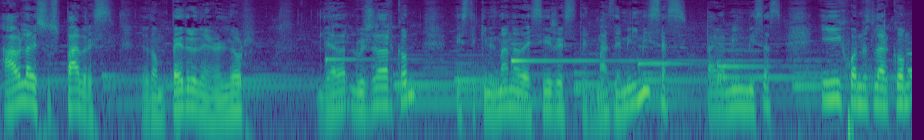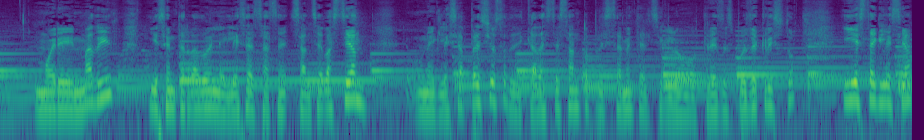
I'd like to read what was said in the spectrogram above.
Habla de sus padres, de don Pedro y de don Leonor Luis Alarcón, este, quienes van a decir este, más de mil misas, paga mil misas. Y Juan Luis Alarcón muere en Madrid y es enterrado en la iglesia de San Sebastián, una iglesia preciosa dedicada a este santo precisamente del siglo III después de Cristo. Y esta iglesia,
